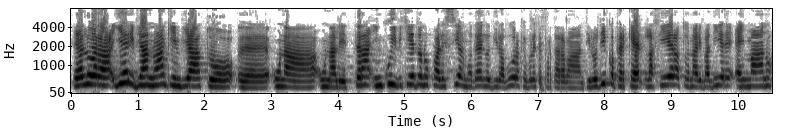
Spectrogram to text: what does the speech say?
E allora ieri vi hanno anche inviato eh, una, una, lettera in cui vi chiedono quale sia il modello di lavoro che volete portare avanti. Lo dico perché la fiera, torno a ribadire, è in mano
